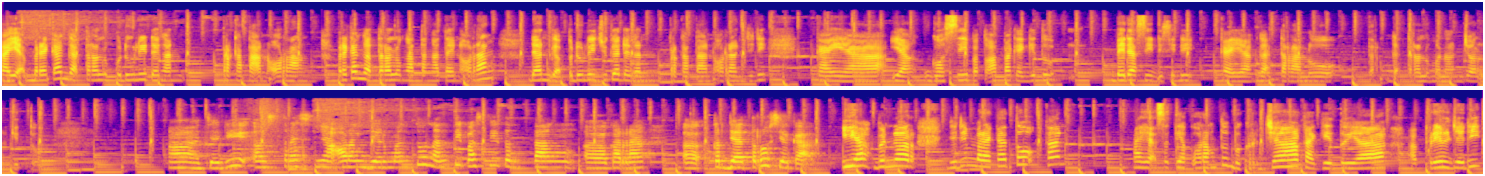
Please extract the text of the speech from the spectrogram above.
kayak mereka nggak terlalu peduli dengan perkataan orang. Mereka nggak terlalu ngata-ngatain orang dan nggak peduli juga dengan perkataan orang. Jadi kayak yang gosip atau apa kayak gitu beda sih di sini. Kayak nggak terlalu nggak ter, terlalu menonjol gitu Ah, jadi uh, stresnya orang Jerman tuh nanti pasti tentang uh, karena uh, kerja terus ya kak? Iya bener. Jadi mereka tuh kan kayak setiap orang tuh bekerja kayak gitu ya April. Jadi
